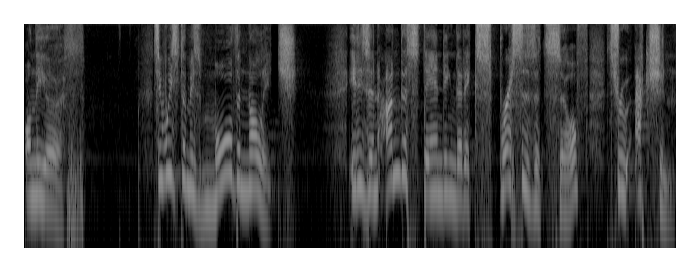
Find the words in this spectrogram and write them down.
on the earth. See, wisdom is more than knowledge. It is an understanding that expresses itself through action.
